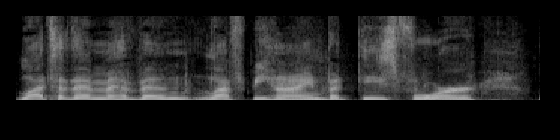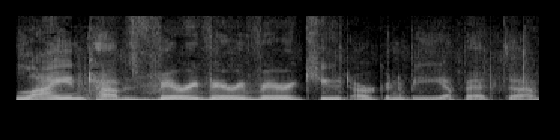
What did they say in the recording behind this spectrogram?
lots of them have been left behind. But these four lion cubs, very, very, very cute, are going to be up at uh,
